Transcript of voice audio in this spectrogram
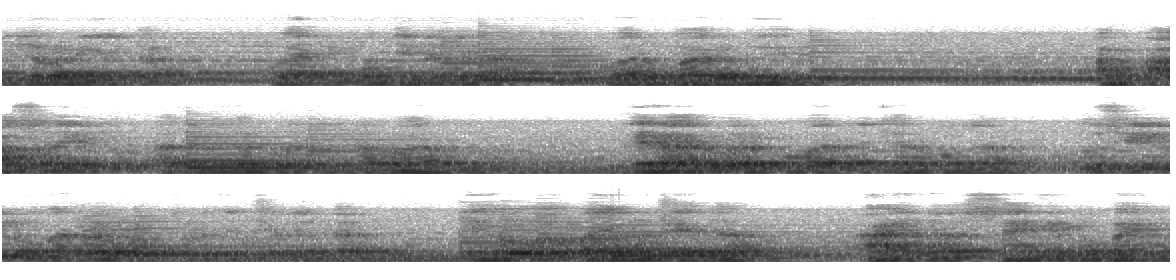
నిలవనీయగా వారిని మొత్తినందున వారు పారిపోయేది. ఆ ఆశ్రయను అతనితో కూడుకున్న వారు గెరారు వరకు వారిని చరమగా కుసీయులు మరల భక్తులు తెచ్చలేక యెహోవా భయం చేత ఆయన సైన్యపు భయం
